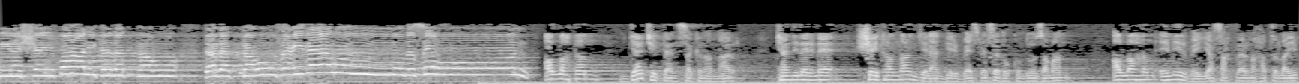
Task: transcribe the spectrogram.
mineşşeytâni tezekkerû tezekkerû feizâhum mubsirûn. Allah'tan gerçekten sakınanlar kendilerine şeytandan gelen bir vesvese dokunduğu zaman Allah'ın emir ve yasaklarını hatırlayıp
